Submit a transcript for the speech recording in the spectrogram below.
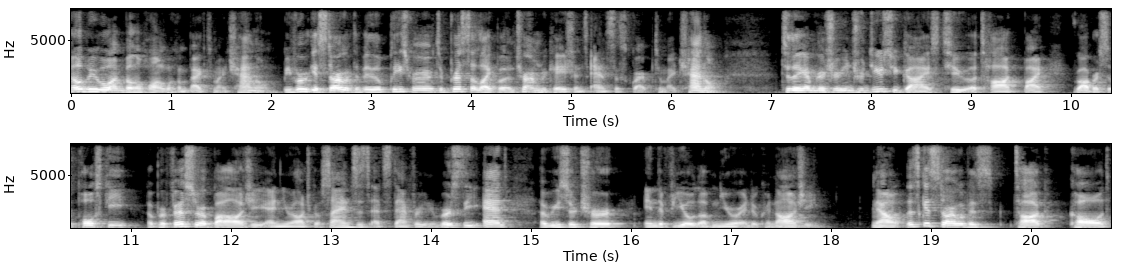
Hello people, I'm Beldon Huang, welcome back to my channel. Before we get started with the video, please remember to press the like button, turn on notifications, and subscribe to my channel. Today I'm going to introduce you guys to a talk by Robert Sapolsky, a professor of biology and neurological sciences at Stanford University and a researcher in the field of neuroendocrinology. Now, let's get started with his talk called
